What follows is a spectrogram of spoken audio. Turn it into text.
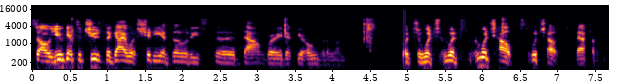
So you get to choose the guy with shitty abilities to downgrade if you're over the limit, which which which which helps, which helps definitely.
